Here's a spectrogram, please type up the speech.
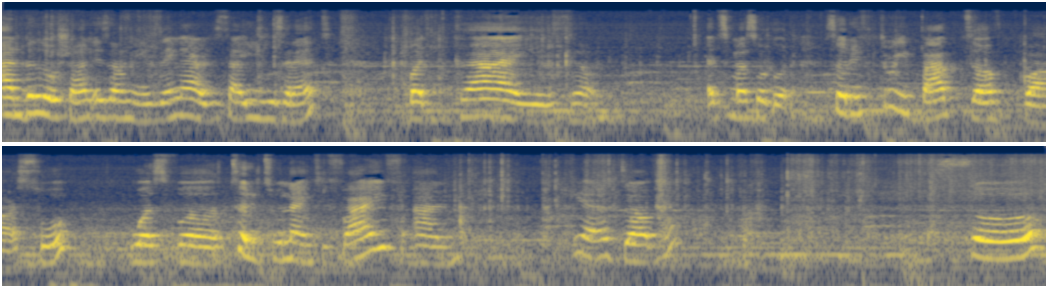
and the lotion is amazing. I already started using it but guys um, it smells so good. So the three packs of bar soap was for 32.95 and yeah double um, so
